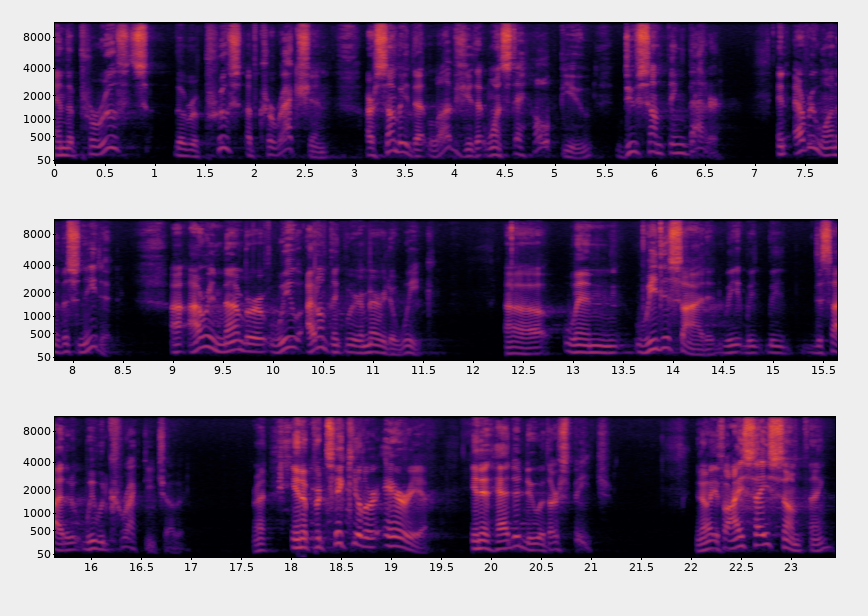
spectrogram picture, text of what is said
And the proofs, the reproofs of correction are somebody that loves you, that wants to help you do something better. And every one of us need it. I remember we, I don't think we were married a week. Uh, when we decided, we, we, we decided we would correct each other, right? In a particular area, and it had to do with our speech. You know, if I say something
